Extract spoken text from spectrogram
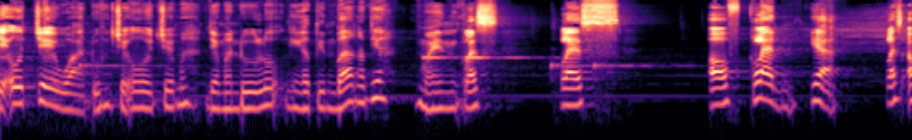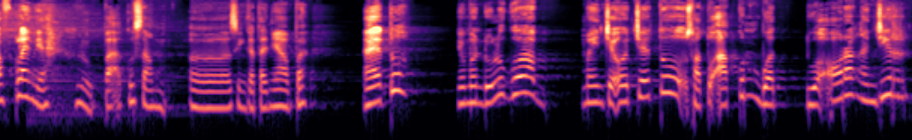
COC, waduh COC mah zaman dulu ngingetin banget ya main kelas Clash of Clan ya Clash of Clan ya lupa aku sam, eh, singkatannya apa. Nah itu zaman dulu gue main COC tuh satu akun buat dua orang anjir.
